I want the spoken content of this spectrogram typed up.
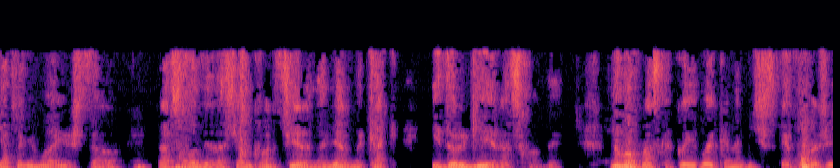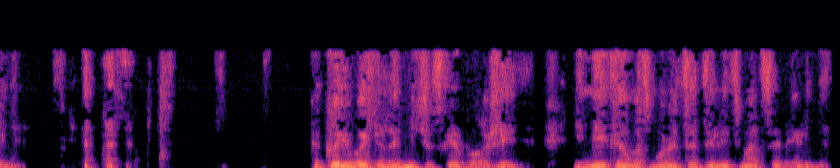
я понимаю, что расходы на съем квартиры, наверное, как и другие расходы. Но вопрос, какое его экономическое положение? Какое его экономическое положение? Имеет ли он возможность отделить мацер или нет?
